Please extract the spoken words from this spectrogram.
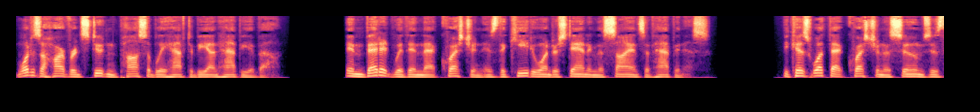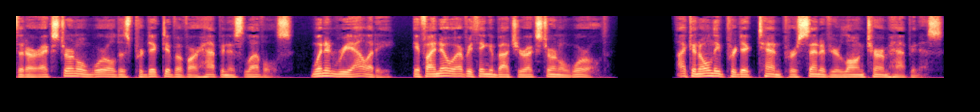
What does a Harvard student possibly have to be unhappy about? Embedded within that question is the key to understanding the science of happiness. Because what that question assumes is that our external world is predictive of our happiness levels, when in reality, if I know everything about your external world, I can only predict 10% of your long term happiness.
